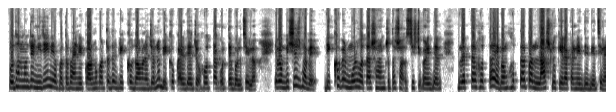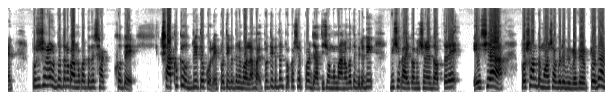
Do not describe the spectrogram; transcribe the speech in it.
প্রধানমন্ত্রী নিজেই নিরাপত্তা বাহিনীর কর্মকর্তাদের বিক্ষোভ দমনের জন্য বিক্ষোভকারীদের হত্যা করতে বলেছিল এবং বিশেষভাবে বিক্ষোভের মূল হত্যা সহিংসতা সৃষ্টিকারীদের গ্রেপ্তার হত্যা এবং হত্যার পর লাশ লুকিয়ে রাখার নির্দেশ দিয়েছিলেন। প্রশাসনের ঊর্ধ্বতন কর্মকর্তাদের সাক্ষ্যতে, সাক্ষ্যকে উদ্ধৃত করে প্রতিবেদনে বলা হয়, প্রতিবেদন প্রকাশের পর জাতিসংঘ মানবতা বিরোধী বিষয়ক হাই কমিশনের দপ্তরে এশিয়া প্রশান্ত মহাসাগরীয় বিভাগের প্রধান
